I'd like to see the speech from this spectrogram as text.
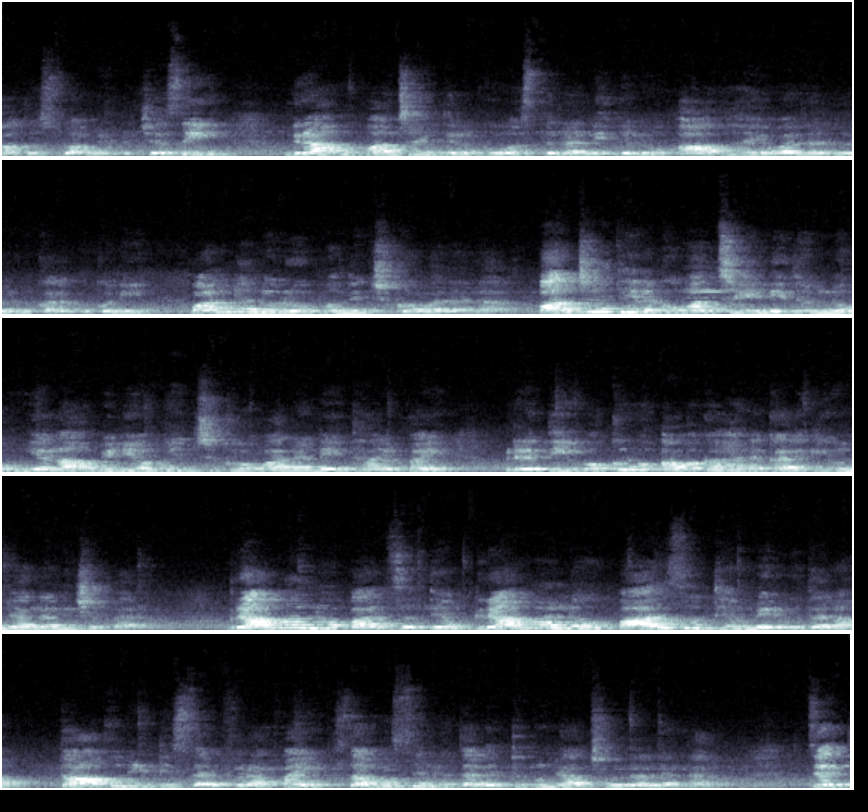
భాగస్వామ్యం చేసి గ్రామ పంచాయతీలకు వస్తున్న నిధులు ఆదాయ వనరులను కలుపుకొని పనులను రూపొందించుకోవాలన్నారు. పంచాయతీలకు వచ్చే నిధులను ఎలా వినియోగించుకోవాలనే దానిపై ప్రతి ఒక్కరూ అవగాహన కలిగి ఉండాలని చెప్పారు. గ్రామాల్లో పారిశుద్ధ్యం గ్రామాల్లో పారిశుద్ధ్యం మెరుగుదల తాగునీటి సరఫరాపై సమస్యలు తలెత్తకుండా చూడాలన్నారు. చెత్త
